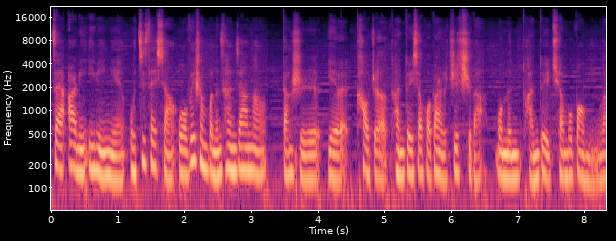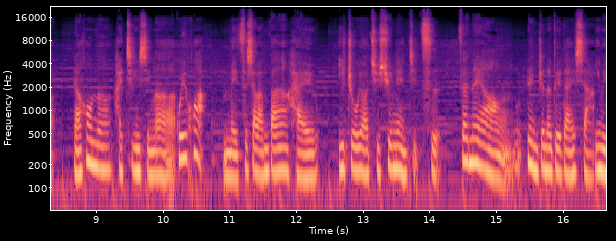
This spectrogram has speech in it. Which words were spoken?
在二零一零年，我就在想，我为什么不能参加呢？当时也靠着团队小伙伴的支持吧，我们团队全部报名了，然后呢还进行了规划，每次下完班还一周要去训练几次。在那样认真的对待下，因为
